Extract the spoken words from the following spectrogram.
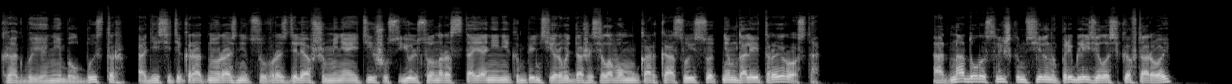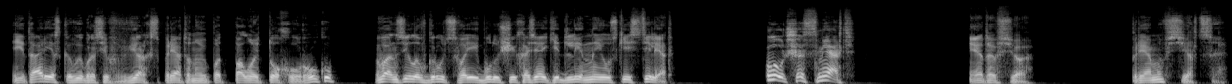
Как бы я ни был быстр, а десятикратную разницу в разделявшем меня и Тишу с Юльсон расстоянии не компенсировать даже силовому каркасу и сотням долей троероста. Одна дура слишком сильно приблизилась ко второй, и та, резко выбросив вверх спрятанную под полой Тоху руку, вонзила в грудь своей будущей хозяйки длинный узкий стилет. «Лучше смерть!» Это все. Прямо в сердце.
